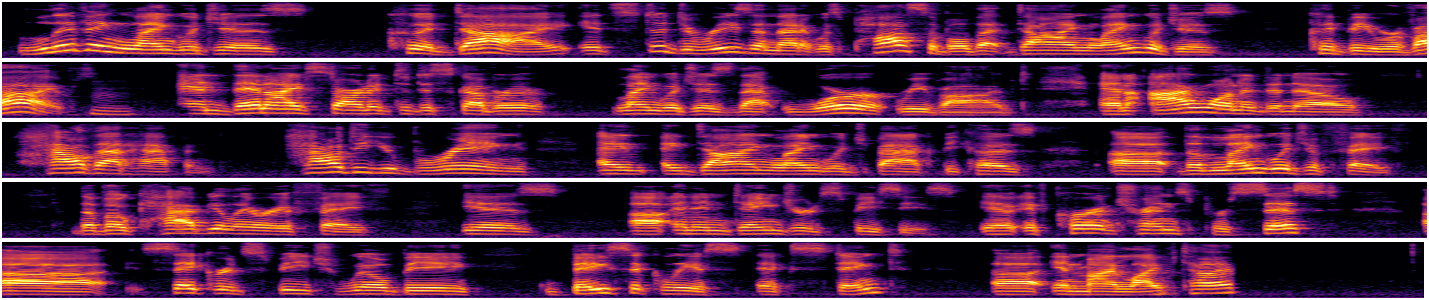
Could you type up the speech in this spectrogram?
living languages could die, it stood to reason that it was possible that dying languages could be revived. Hmm. And then I started to discover languages that were revived. And I wanted to know how that happened. How do you bring a, a dying language back? Because uh, the language of faith, the vocabulary of faith, is uh, an endangered species. If, if current trends persist, uh, sacred speech will be basically extinct uh, in my lifetime.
